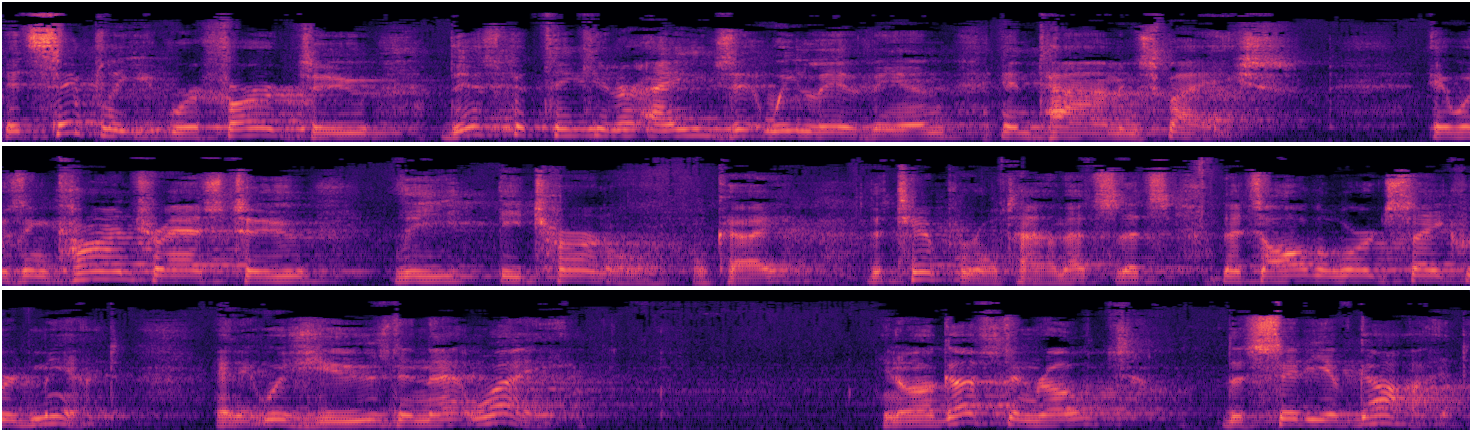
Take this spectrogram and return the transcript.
It simply referred to this particular age that we live in, in time and space. It was in contrast to the eternal, okay? The temporal time. That's, that's, that's all the word sacred meant. And it was used in that way. You know, Augustine wrote, The City of God.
